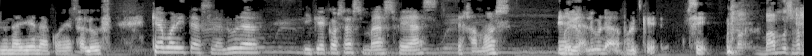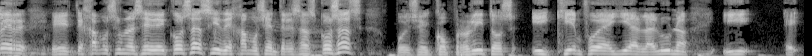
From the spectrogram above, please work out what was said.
luna llena con esa luz. Qué bonita es la luna y qué cosas más feas dejamos en Bueno. la luna, porque sí. Va- vamos a ver, eh, dejamos una serie de cosas y dejamos entre esas cosas, pues, eh, coprolitos. ¿Y quién fue allí a la Luna y eh,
